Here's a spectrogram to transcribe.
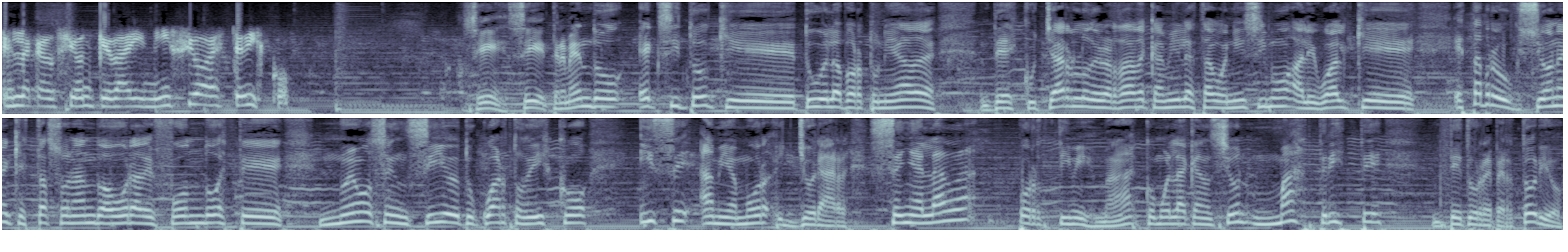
es la canción que da inicio a este disco. Sí, sí, tremendo éxito que tuve la oportunidad de, escucharlo, de verdad Camila está buenísimo, al igual que esta producción que está sonando ahora de fondo, este nuevo sencillo de tu cuarto disco, Hice a mi amor llorar, señalada por ti misma ¿eh? como la canción más triste de tu repertorio.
